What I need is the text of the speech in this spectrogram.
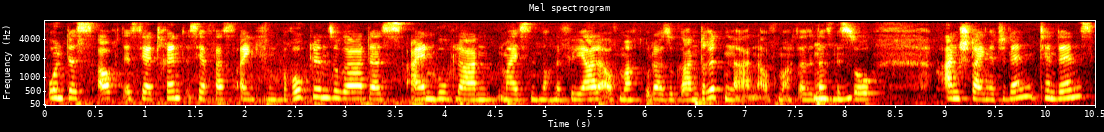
Und das auch ist der Trend ist ja fast eigentlich in Brooklyn sogar, dass ein Buchladen meistens noch eine Filiale aufmacht oder sogar einen dritten Laden aufmacht. Also das Mhm. ist so ansteigende Tenden- Tendenz.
